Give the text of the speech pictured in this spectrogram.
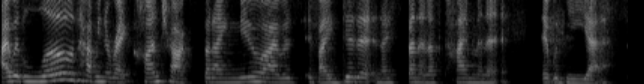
I would loathe having to write contracts, but I knew I was, if I did it and I spent enough time in it, it would be yes.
